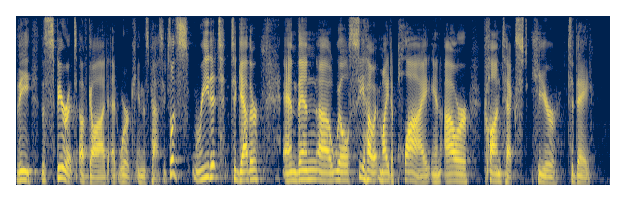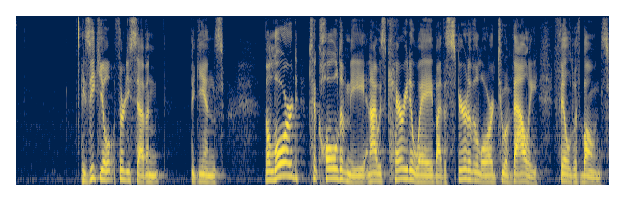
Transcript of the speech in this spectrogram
the, the Spirit of God at work in this passage. Let's read it together, and then uh, we'll see how it might apply in our context here today. Ezekiel 37 begins The Lord took hold of me, and I was carried away by the Spirit of the Lord to a valley filled with bones.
